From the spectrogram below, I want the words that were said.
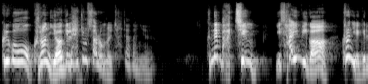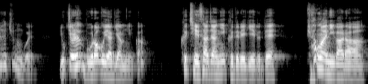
그리고 그런 이야기를 해줄 사람을 찾아다녀요. 근데 마침 이 사이비가 그런 얘기를 해주는 거예요. 6절에서 뭐라고 이야기합니까? 그 제사장이 그들에게 이르되 평안히 가라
